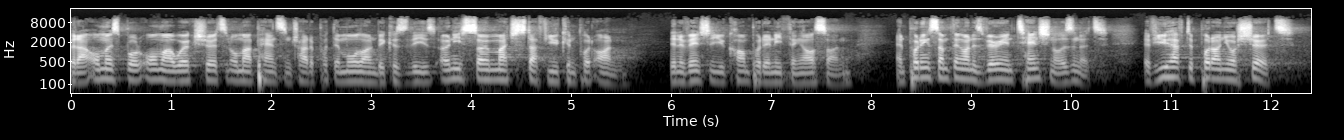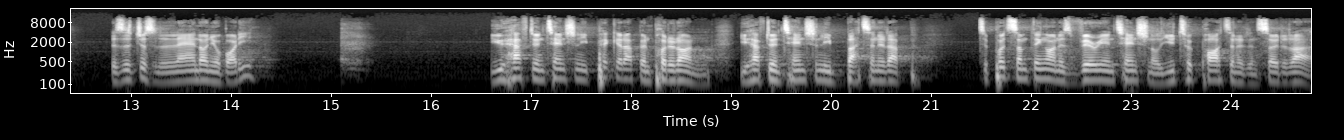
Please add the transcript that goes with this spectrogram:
But I almost brought all my work shirts and all my pants and tried to put them all on because there's only so much stuff you can put on. Then eventually you can't put anything else on. And putting something on is very intentional, isn't it? If you have to put on your shirt, does it just land on your body? You have to intentionally pick it up and put it on. You have to intentionally button it up. To put something on is very intentional. You took part in it, and so did I.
